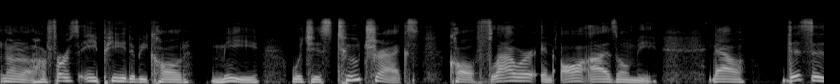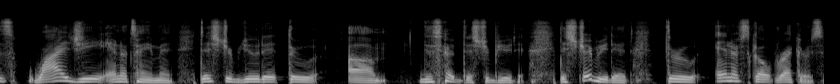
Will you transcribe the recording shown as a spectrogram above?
no, no, her first EP to be called Me, which is two tracks called Flower and All Eyes on Me. Now, this is YG Entertainment distributed through um distributed distributed through Interscope Records.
